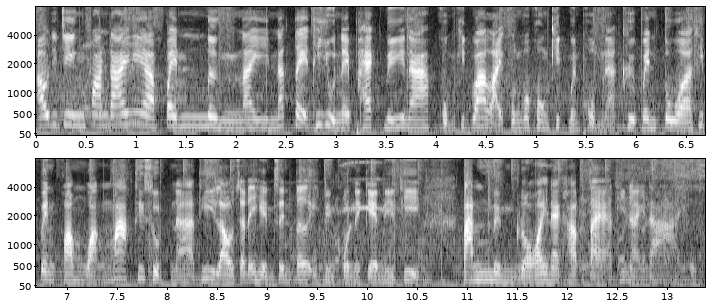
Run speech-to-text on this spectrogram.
เอาจริงๆ ฟันได้เนี่ยเป็นหนึ่งในนักเตะที่อยู่ในแพ็คนี้นะ ผมคิดว่าหลายคนก็คงคิดเหมือนผมนะ คือเป็นตัวที่เป็นความหวังมากที่สุดนะที่เราจะได้เห็นเซนเตอร์อีกหนึ่งคนในเกมนี้ที่ตัน 100 นะครับ แต่ที่ไหนได้ โอ้โห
